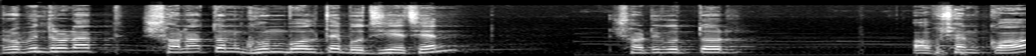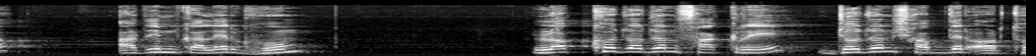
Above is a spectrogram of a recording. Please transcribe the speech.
রবীন্দ্রনাথ সনাতন ঘুম বলতে বুঝিয়েছেন। সঠিক উত্তর অপশান ক আদিমকালের ঘুম। লক্ষ যোজন ফাঁকরে, যোজন শব্দের অর্থ।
